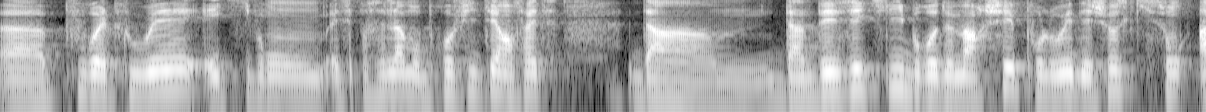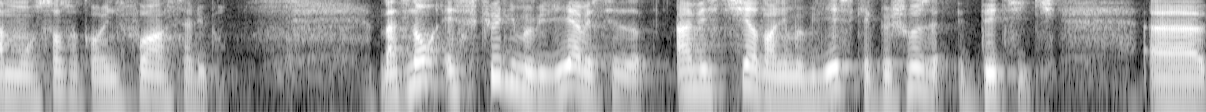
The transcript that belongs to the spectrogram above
euh, pour être louées et qui vont, et ces personnes-là vont profiter en fait d'un d'un déséquilibre de marché pour louer des choses qui sont, à mon sens, encore une fois, insalubres. Maintenant, est-ce que l'immobilier, investir dans l'immobilier, c'est quelque chose d'éthique euh,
